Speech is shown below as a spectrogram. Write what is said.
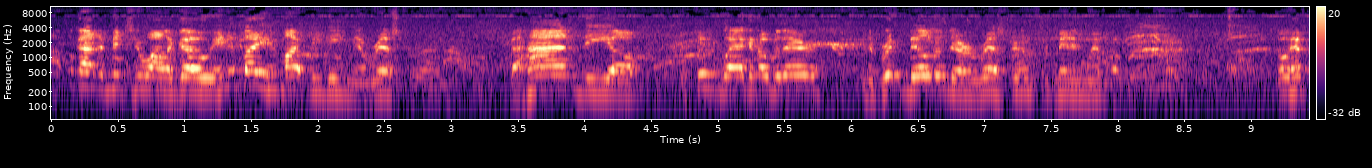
I forgot to mention a while ago, anybody who might be needing a restroom, behind the, uh, the food wagon over there, in the brick building, there are restrooms for men and women over there. Go help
